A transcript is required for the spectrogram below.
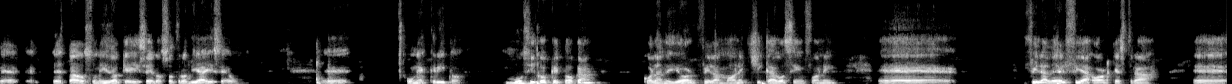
de, Estados Unidos, que hice los otros días, hice un, un escrito. Músicos que tocan con la New York Philharmonic, Chicago Symphony, Philadelphia Orchestra, eh,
